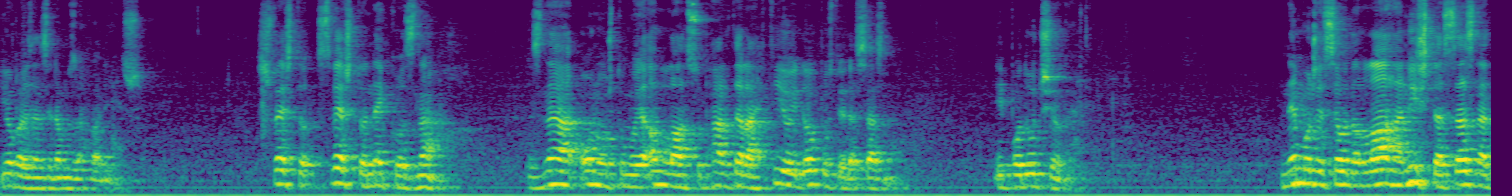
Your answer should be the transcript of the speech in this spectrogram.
I obavezan se da mu zahvaliješ. Sve što, sve što neko zna, zna ono što mu je Allah subhanahu ta'ala htio i dopustio da sazna. I podučio ga. Ne može se od Allaha ništa saznat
